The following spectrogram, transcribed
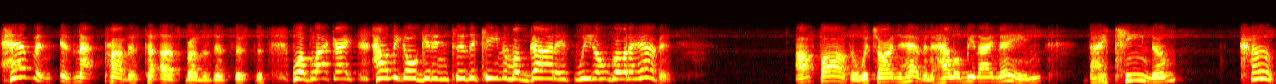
Heaven is not promised to us, brothers and sisters. Well, Black Ice, how we gonna get into the kingdom of God if we don't go to heaven? Our Father, which art in heaven, hallowed be thy name. Thy kingdom come.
